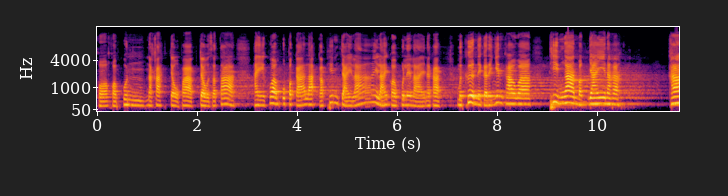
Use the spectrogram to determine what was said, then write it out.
ขอขอบคุณนะคะ เจ้าภาพเจ้าสตาให้ความอุปการะกับพิมพ์ใจหลายหลายขอบคุณหลาย ๆ นะคะ เมื่อคืนในกระได้ยินข่าวว่า ทีมงานบักใหญ่นะคะ ค่ะ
